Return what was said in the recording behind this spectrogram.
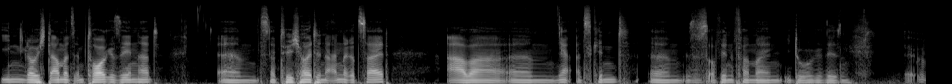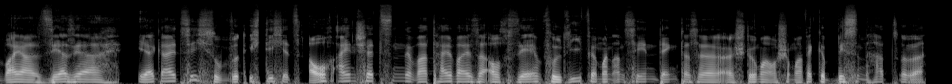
ihn, glaube ich, damals im Tor gesehen hat. Ähm, ist natürlich heute eine andere Zeit, aber ähm, ja, als Kind ähm, ist es auf jeden Fall mein Idol gewesen. Äh, War ja sehr, sehr ehrgeizig, so würde ich dich jetzt auch einschätzen. Er war teilweise auch sehr impulsiv, wenn man an Szenen denkt, dass er äh, Stürmer auch schon mal weggebissen hat oder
